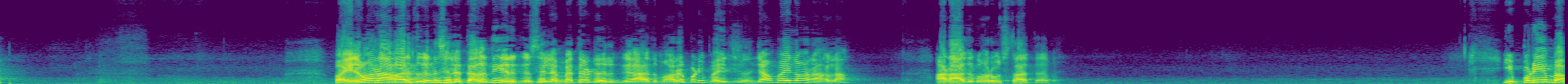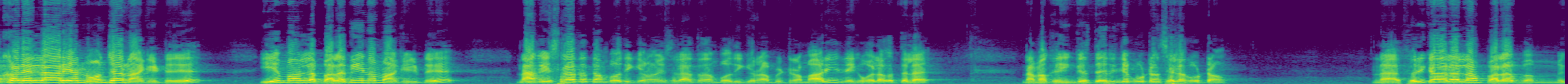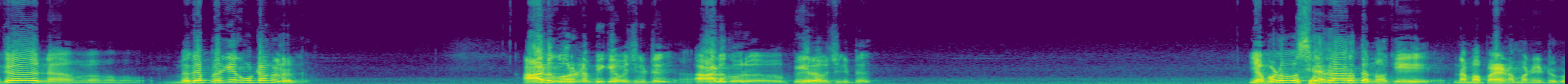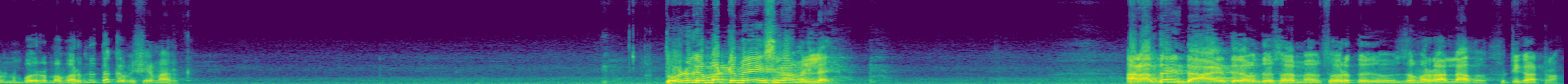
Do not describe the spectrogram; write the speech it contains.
பயிலவான் ஆகிறதுக்குன்னு சில தகுதி இருக்கு சில மெத்தட் இருக்கு. அது முறைப்படி பயிற்சி செஞ்சா பயிலவான் ஆகலாம். ஆனா அதுக்கும் ஒரு உஸ்தாத் தேவை. இப்படியும் மக்கள் எல்லாரையும் நோஞ்சானாக்கிட்டு ஈமான்ல பலவீனமாக்கிக்கிட்டு நாங்கள் இஸ்லாத்தை தான் போதிக்கிறோம் இஸ்லாத்தை தான் போதிக்கிறோம் அப்படின்ற மாதிரி இன்னைக்கு உலகத்தில் நமக்கு இங்கே தெரிஞ்ச கூட்டம் சில கூட்டம். ந- பல மிக ந- மிகப்பெரிய கூட்டங்கள் இருக்கு. ஆளுக்கு ஒரு நம்பிக்கை வச்சுக்கிட்டு ஆளுக்கு ஒரு பீரை வச்சுக்கிட்டு எவ்வளவு சேதாரத்தை நோக்கி நம்ம பயணம் பண்ணிட்டு இருக்கணும் போது ரொம்ப வருந்தத்தக்க விஷயமா இருக்கு. தொழுகை மட்டுமே இஸ்லாம் இல்லை. அதனால்தான் இந்த ஆயத்தில் வந்து சு- சூரத்து ஜுமர் அல்லாஹ் சுட்டி காட்டுறான்.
